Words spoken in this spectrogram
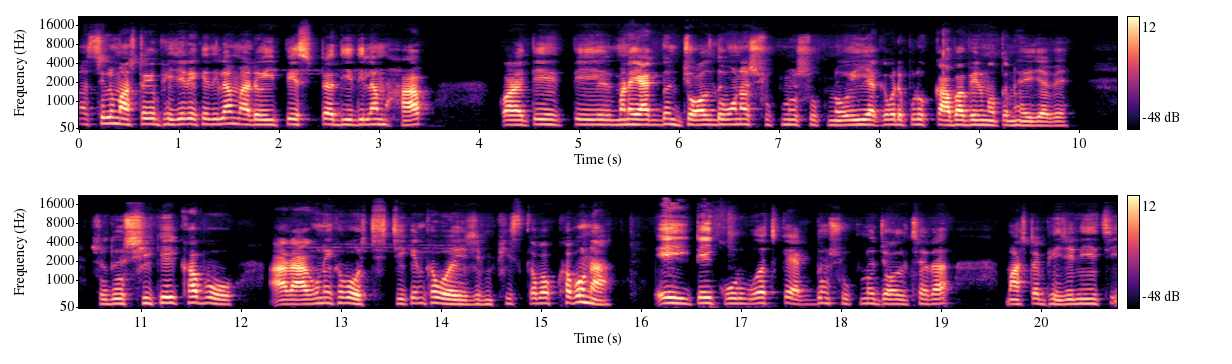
মাছ ছিল, মাছটাকে ভেজে রেখে দিলাম আর ওই পেস্টটা দিয়ে দিলাম হাফ। কড়াইতে তেল মানে একদম জল দেবো না, শুকনো শুকনো, ওই একেবারে পুরো কাবাবের মতন হয়ে যাবে। শুধু শিকেই খাব আর আগুনে খাব, চিকেন খাব, এই ফিশ কাবাব খাব না, এইটাই করব আজকে একদম শুকনো জল ছাড়া। মাছটা ভেজে নিয়েছি,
